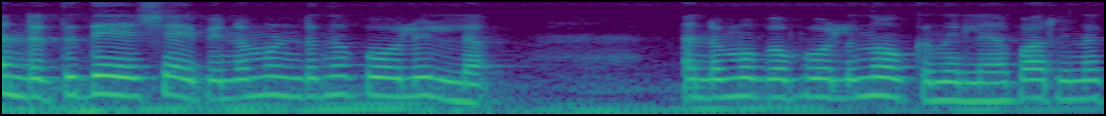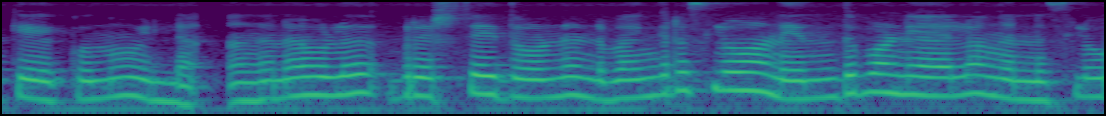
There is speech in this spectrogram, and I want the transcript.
എന്റെ അടുത്ത് ദേഷ്യമായി പിന്നെ മിണ്ടുന്ന പോലും ഇല്ല. എന്റെ മുഖം പോലും നോക്കുന്നില്ല. പറയുന്ന കേൾക്കൊന്നുമില്ല. അങ്ങനെ അവൾ ബ്രഷ് ചെയ്തുകൊണ്ടുണ്ട് ഭയങ്കര സ്ലോ ആണ്. എന്ത് പണിയായാലും അങ്ങനെ സ്ലോ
